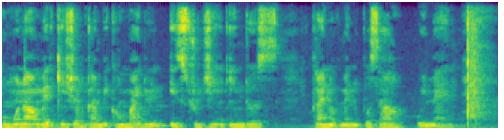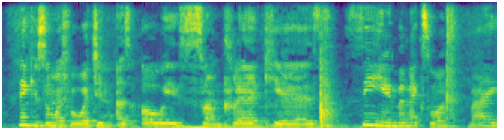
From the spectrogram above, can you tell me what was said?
hormonal medication can be combined with estrogen in those kind of menopausal women. Thank you so much for watching. As always Pharm Clare cares see you in the next one. Bye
